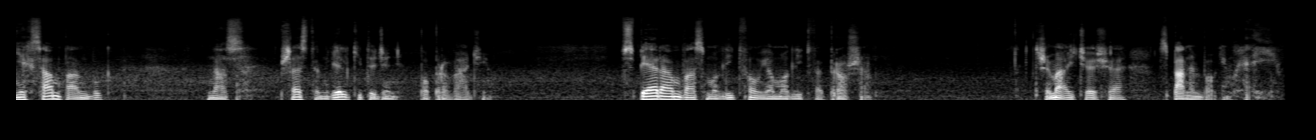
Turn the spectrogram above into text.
Niech sam Pan Bóg nas przez ten wielki tydzień poprowadzi. Wspieram Was modlitwą i o modlitwę proszę. Trzymajcie się z Panem Bogiem. Hej!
